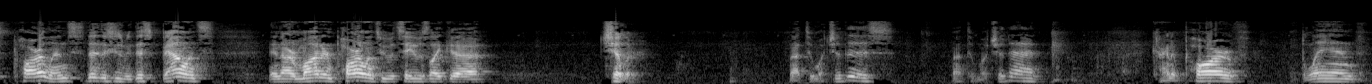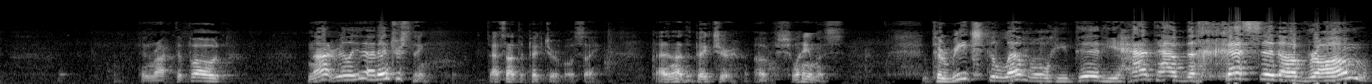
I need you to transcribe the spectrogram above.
parlance, this, excuse me, this balance in our modern parlance, we would say it was like a chiller. Not too much of this, not too much of that. Kind of parve, bland, didn't rock the boat not really that interesting. That's not the picture of Osai. That's not the picture of Shlemus. To reach the level he did, he had to have the chesed of Ram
